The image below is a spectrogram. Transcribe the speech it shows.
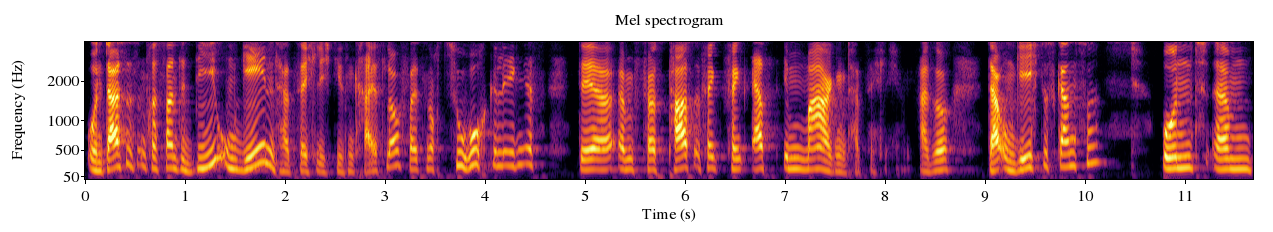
Und das ist Interessante, die umgehen tatsächlich diesen Kreislauf, weil es noch zu hoch gelegen ist. Der ähm, First-Pass-Effekt fängt erst im Magen tatsächlich an. Also da umgehe ich das Ganze. Und ähm,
